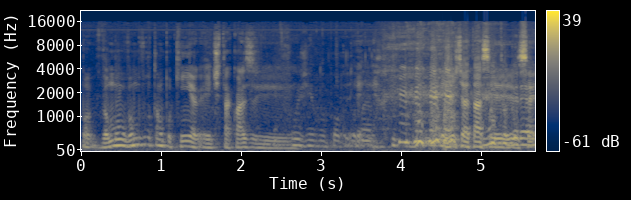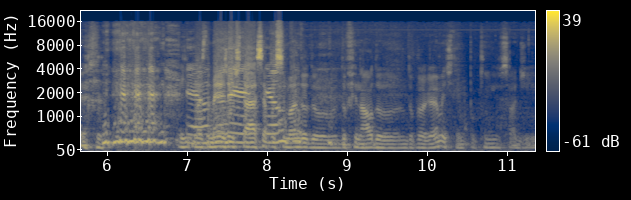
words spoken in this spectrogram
Bom, vamos, vamos voltar um pouquinho, a gente está quase... Fugindo um pouco do mar. a gente já está se... se é, mas também a gente está se aproximando é um do, do final do, do programa, a gente tem um pouquinho só de,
